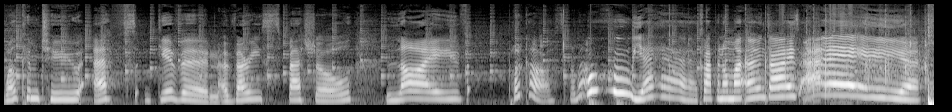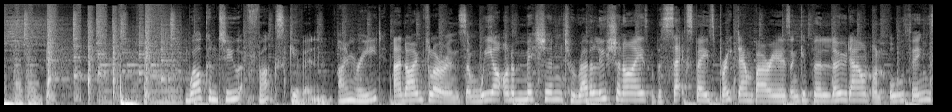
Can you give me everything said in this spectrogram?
Welcome to F's Given, a very special live podcast from us. Woo, yeah. Clapping on my own, guys. Hey! Welcome to Fucks Given. I'm Reed. And I'm Florence, and we are on a mission to revolutionize the sex space, break down barriers, and give the lowdown on all things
